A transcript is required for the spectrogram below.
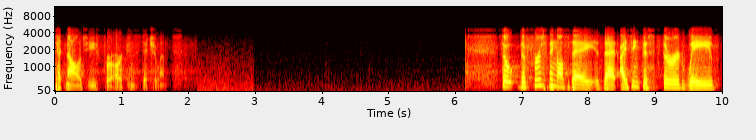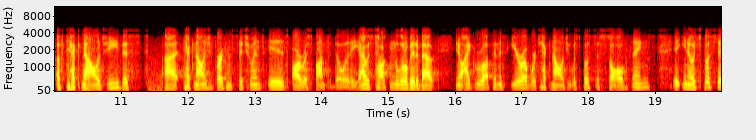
technology for our constituents. So the first thing I'll say is that I think this third wave of technology, this uh, technology for our constituents, is our responsibility. I was talking a little bit about, you know, I grew up in this era where technology was supposed to solve things. It, you know, it's supposed to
